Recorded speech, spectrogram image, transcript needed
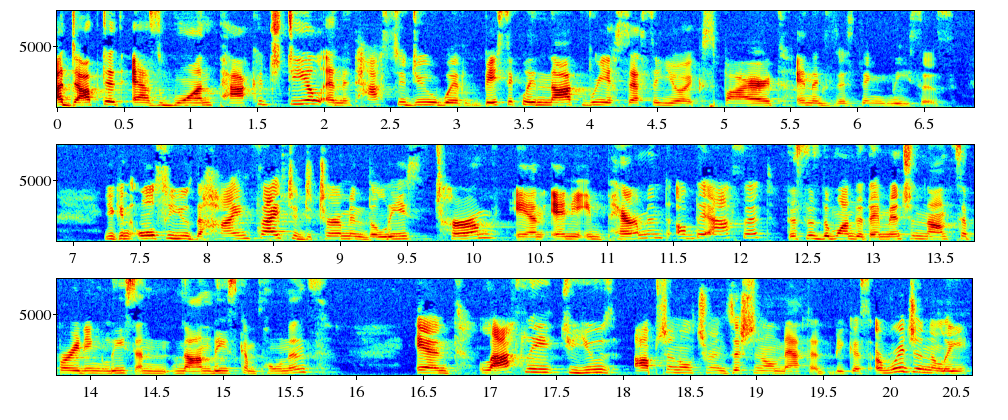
adopted as one package deal, and it has to do with basically not reassessing your expired and existing leases. You can also use the hindsight to determine the lease term and any impairment of the asset. This is the one that I mentioned, non-separating lease and non-lease components. And lastly, to use optional transitional method, because originally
